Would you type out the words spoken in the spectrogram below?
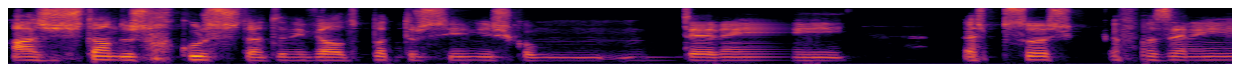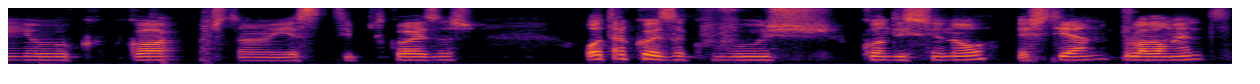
à gestão dos recursos, tanto a nível de patrocínios como terem as pessoas a fazerem o que gostam e esse tipo de coisas. Outra coisa que vos condicionou este ano, provavelmente,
